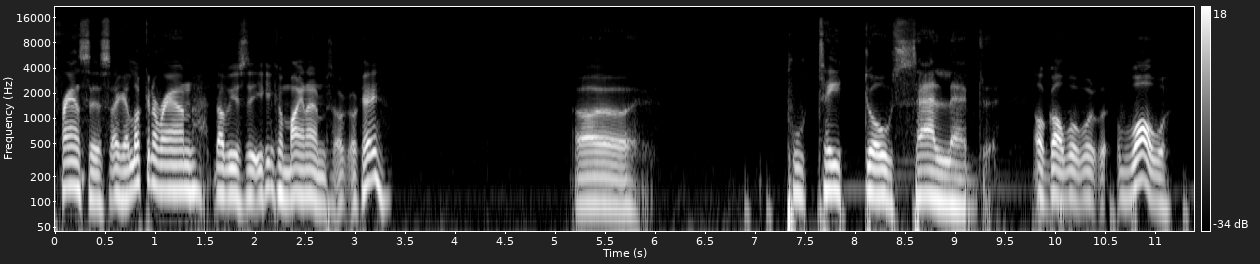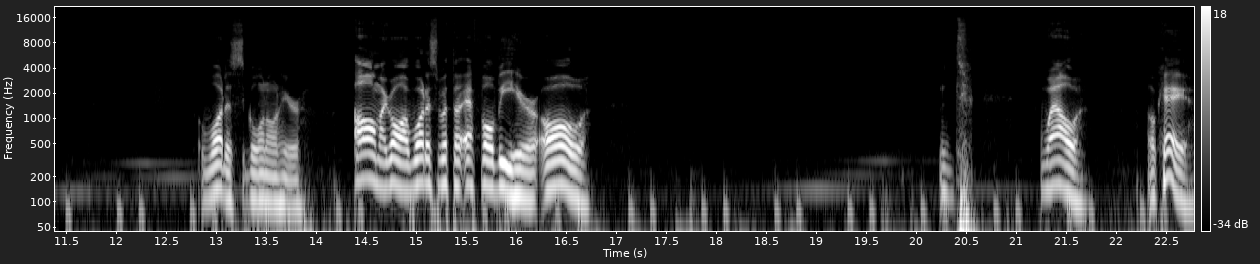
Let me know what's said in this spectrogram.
Francis. Okay, looking around, W's, you can combine items, okay? Uh, potato salad. Oh god, whoa, whoa. What is going on here? Oh my god, what is with the FOV here? Oh. well, okay.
